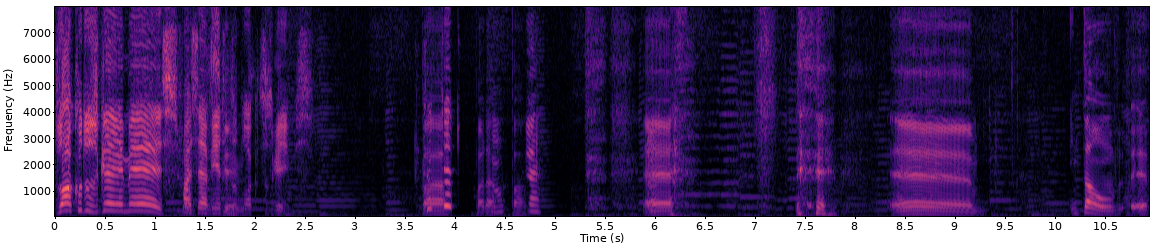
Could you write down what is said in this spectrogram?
Bloco dos games! Bloco a dos vinheta do games. bloco dos games. Pá, para, pá. É. É. é. Então, é,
